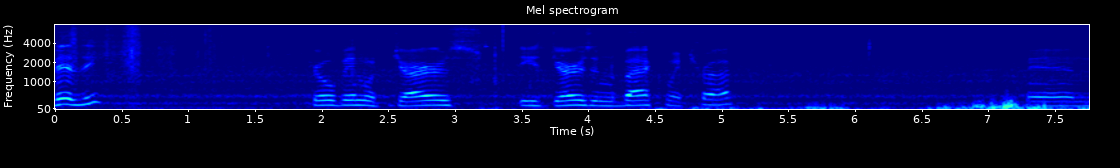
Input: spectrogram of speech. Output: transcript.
busy. Drove in with jars, these jars in the back of my truck. And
